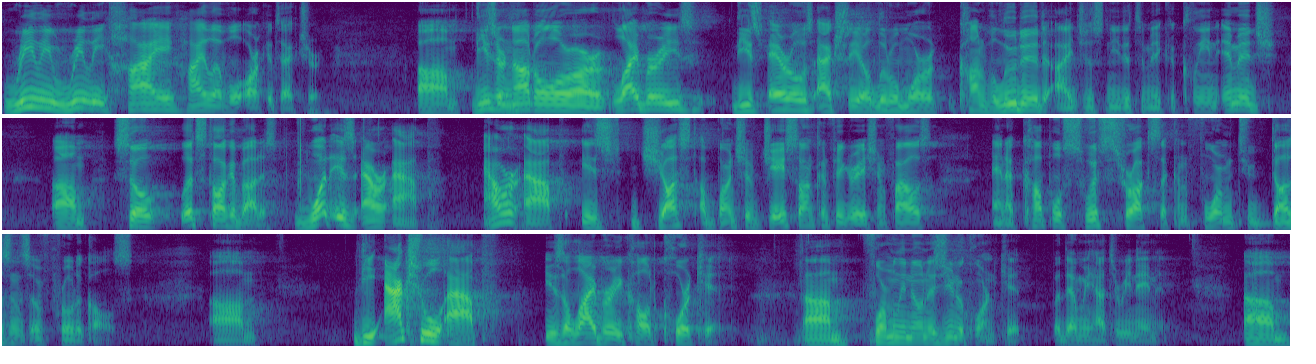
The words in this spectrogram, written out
really, really high, high-level architecture. Um, these are not all our libraries. These arrows actually are a little more convoluted. I just needed to make a clean image. Um, so let's talk about this. What is our app? Our app is just a bunch of JSON configuration files and a couple Swift structs that conform to dozens of protocols. Um, the actual app is a library called CoreKit, um, formerly known as Unicorn Kit, but then we had to rename it. Um,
